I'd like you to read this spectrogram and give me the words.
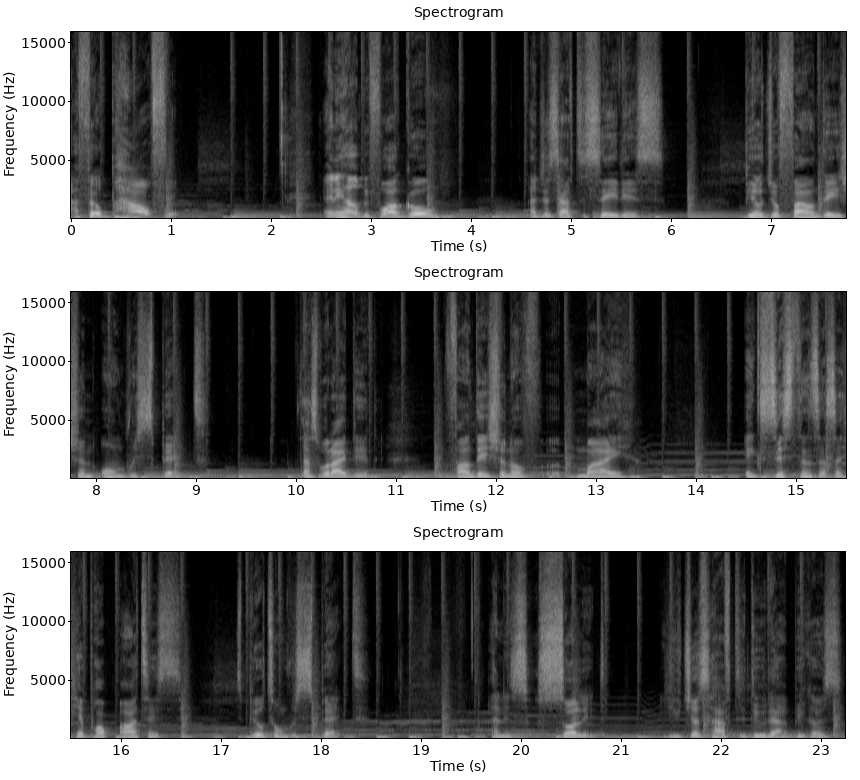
I felt powerful. Anyhow, before I go, I just have to say this. build your foundation on respect. That's what I did. Foundation of uh, my existence as a hip hop artist is built on respect and it's solid. You just have to do that because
